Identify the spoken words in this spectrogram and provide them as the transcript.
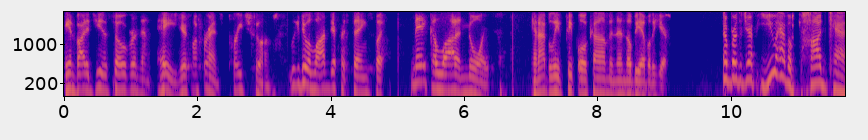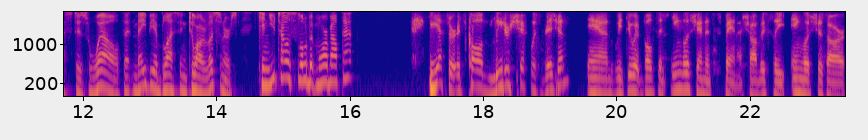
he invited jesus over and then hey here's my friends preach to them we can do a lot of different things but make a lot of noise and i believe people will come and then they'll be able to hear now, Brother Jeff, you have a podcast as well that may be a blessing to our listeners. Can you tell us a little bit more about that? Yes, sir. It's called Leadership with Vision, and we do it both in English and in Spanish. Obviously, English is our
